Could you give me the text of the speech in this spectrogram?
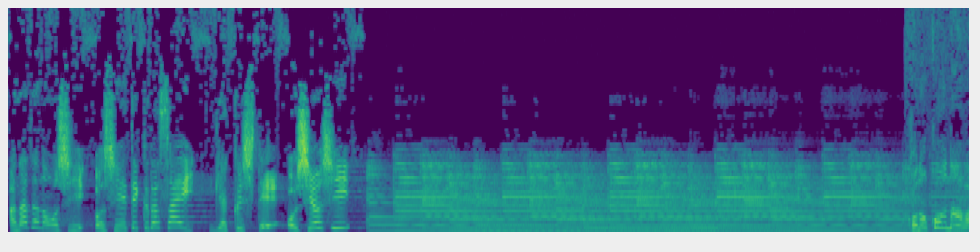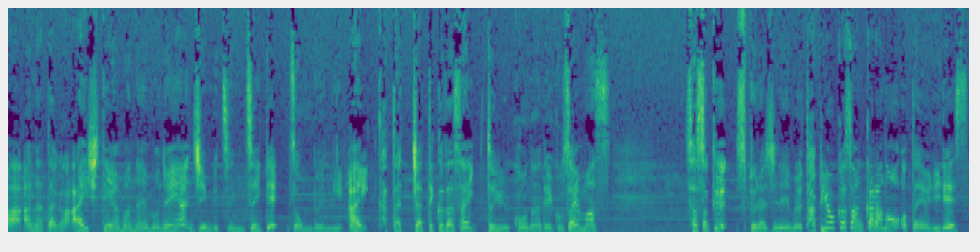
あなたの推し教えてください。略して推し推し。このコーナーはあなたが愛してやまないものや人物について存分に愛語っちゃってくださいというコーナーでございます。早速スプラジネームタピオカさんからのお便りです。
